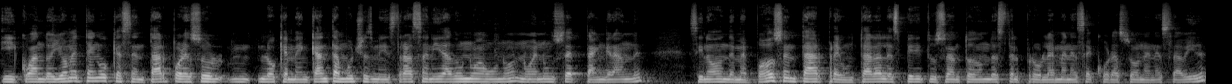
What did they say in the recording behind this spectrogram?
Y cuando yo me tengo que sentar, por eso lo que me encanta mucho es ministrar sanidad uno a uno, no en un set tan grande, sino donde me puedo sentar, preguntar al Espíritu Santo dónde está el problema en ese corazón, en esa vida,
